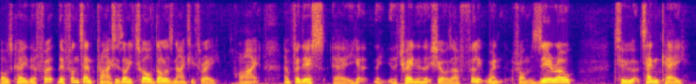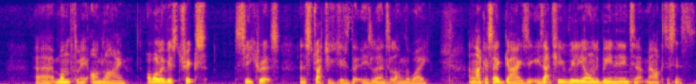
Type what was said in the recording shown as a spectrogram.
okay. The the front end price is only twelve dollars ninety three. All right, and for this, uh, you get the, the, training that shows how Philip went from zero to 10k uh, monthly online. All of his tricks, secrets, and strategies that he's learned along the way. And like I said, guys, he's actually really only been an internet marketer since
